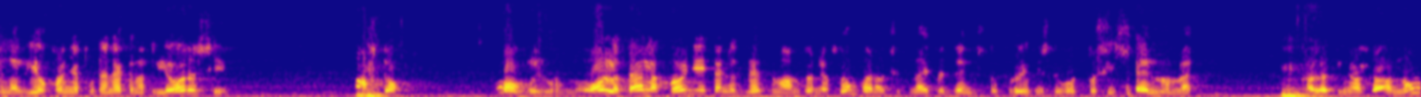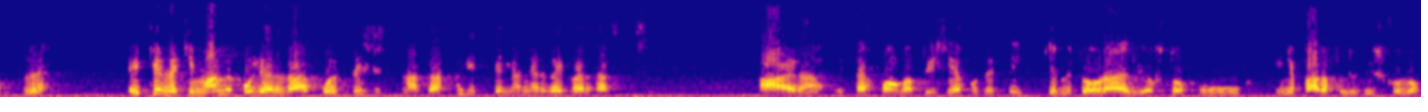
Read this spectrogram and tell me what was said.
ένα-δύο χρόνια που δεν έκανα τηλεόραση. Αυτό. όλα τα άλλα χρόνια ήταν, δεν θυμάμαι τον εαυτό μου, πάνω ξυπνάει 5.30 το πρωί, δυστυχώς το συχαίνομαι. Mm. Αλλά τι να κάνω, ναι. Εκεί να κοιμάμαι πολύ αργά, που επίσης τι να κάνω, γιατί τελειώνει αργά η παράσταση. Άρα τα έχω αγαπήσει, έχω δεθεί και με το ωράριο αυτό που είναι πάρα πολύ δύσκολο.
